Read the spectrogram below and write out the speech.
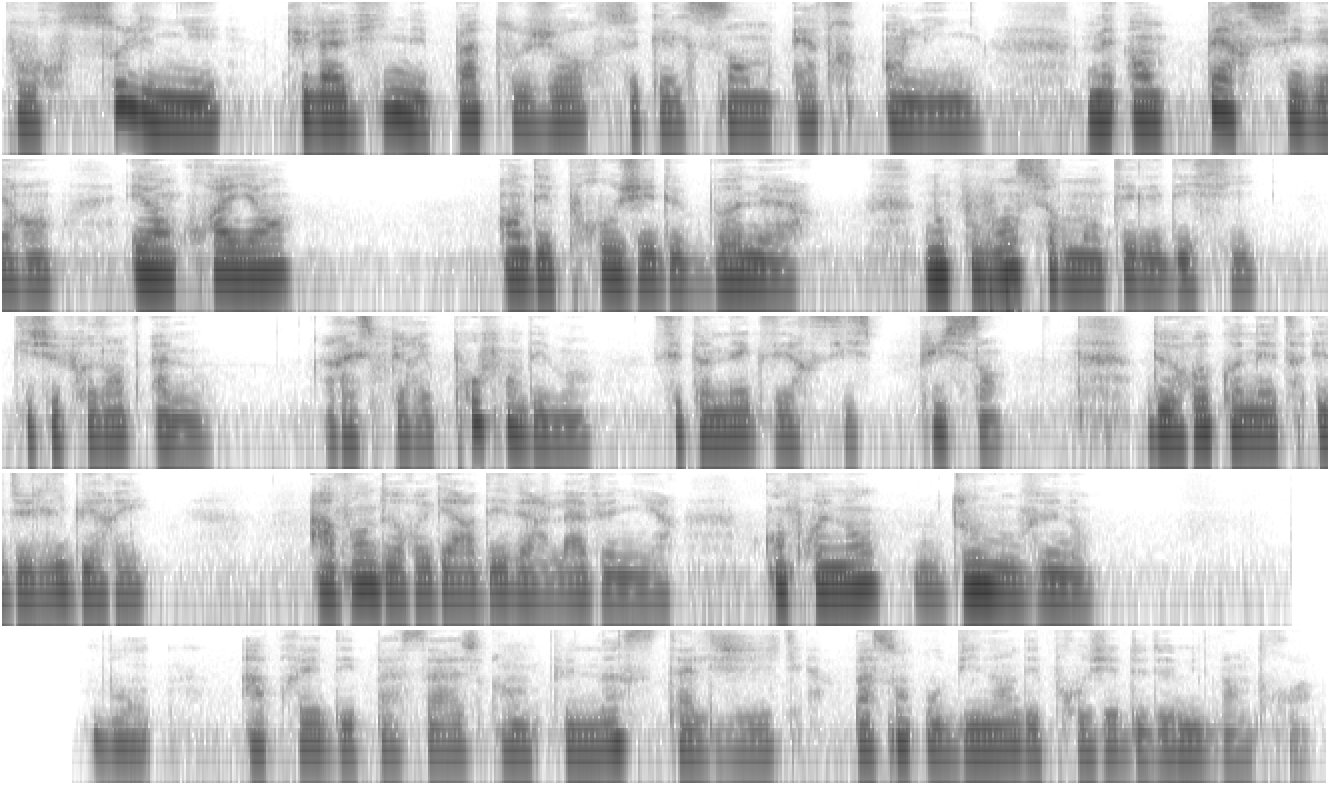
pour souligner que la vie n'est pas toujours ce qu'elle semble être en ligne, mais en persévérant et en croyant en des projets de bonheur, nous pouvons surmonter les défis qui se présente à nous. Respirez profondément. C'est un exercice puissant de reconnaître et de libérer avant de regarder vers l'avenir. Comprenons d'où nous venons. Bon, après des passages un peu nostalgiques, passons au bilan des projets de 2023.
